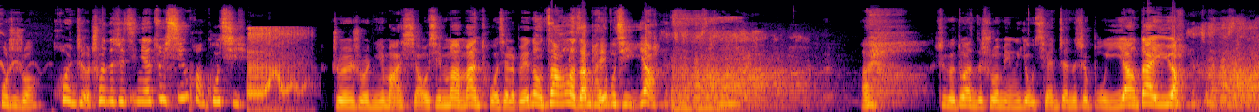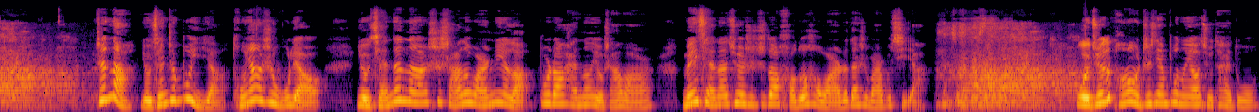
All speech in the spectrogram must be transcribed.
护士说：“患者穿的是今年最新款裤七。”主任说：“尼玛，小心，慢慢脱下来，别弄脏了，咱赔不起呀。”哎呀，这个段子说明有钱真的是不一样待遇啊！真的，有钱真不一样。同样是无聊，有钱的呢是啥都玩腻了，不知道还能有啥玩；没钱的却是知道好多好玩的，但是玩不起呀。我觉得朋友之间不能要求太多。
